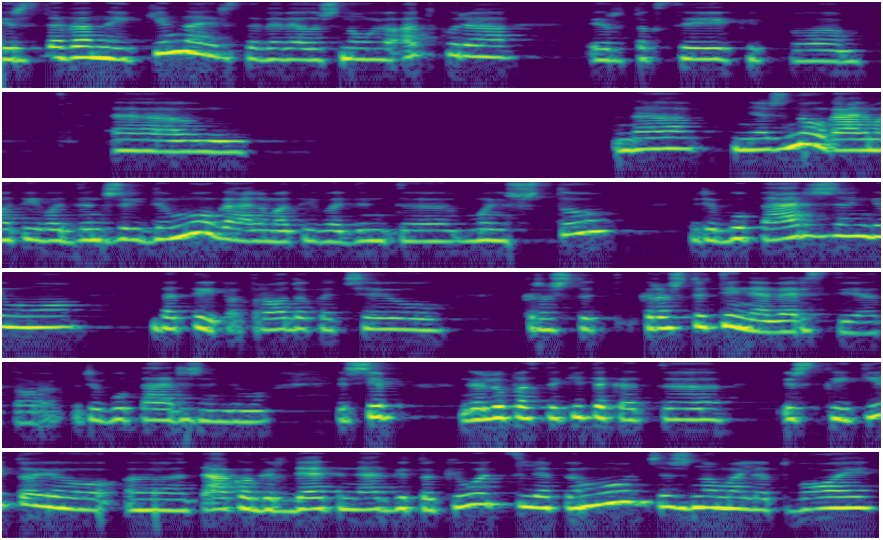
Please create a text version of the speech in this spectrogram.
ir save naikina, ir save vėl iš naujo atkuria, ir toksai kaip, um, na, nežinau, galima tai vadinti žaidimu, galima tai vadinti maištu, ribų peržengimu, bet taip atrodo, kad čia jau kraštut, kraštutinė versija to ribų peržengimo. Ir šiaip galiu pasakyti, kad iš skaitytojų teko girdėti netgi tokių atsiliepimų, čia žinoma Lietuvoje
